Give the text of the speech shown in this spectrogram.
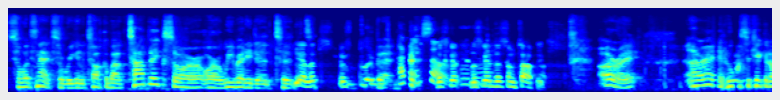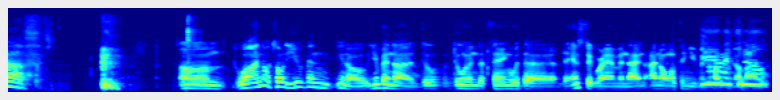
So what's next? Are we going to talk about topics, or, or are we ready to to Yeah, let's let's, go to bed? I think so. let's get let's get into some topics. All right, all right. Who wants to kick it off? Um, well, I know Tony, you've been you know you've been uh do, doing the thing with the the Instagram, and I I know one thing you've been Yeah, covering a lot.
